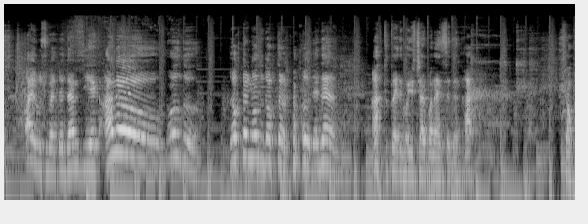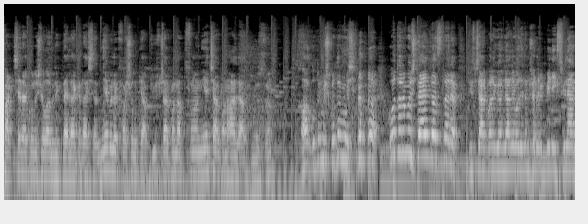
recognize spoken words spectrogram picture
Hayırlısı be dedem diyek. Ano! Ne oldu? Doktor ne oldu doktor? dedem. Ah tutaydık o yüz çarpan enseden. Ah. Çok farklı şeyler konuşuyor olabilirdik değerli arkadaşlar. Niye böyle bir faşoluk yaptı? Yüz çarpan attı sonra niye çarpan hala atmıyorsun? Aa kudurmuş kudurmuş. kudurmuş değerli dostlarım. Yüz çarpanı gönderdim dedim şöyle bir 1x filan.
